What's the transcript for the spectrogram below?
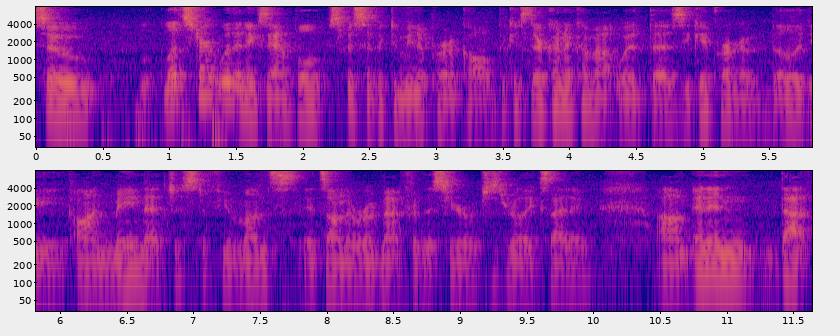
So let's start with an example specific to Mina Protocol because they're going to come out with the ZK programmability on mainnet just a few months. It's on the roadmap for this year, which is really exciting. Um, and in that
